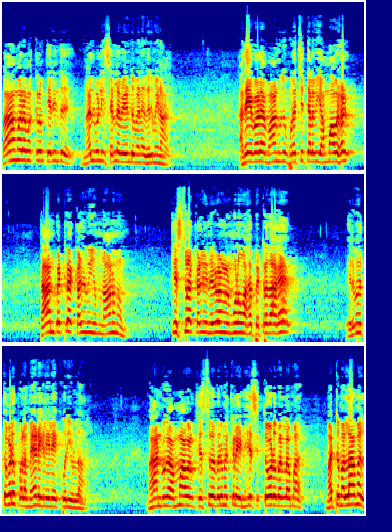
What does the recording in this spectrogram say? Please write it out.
பாமர மக்களும் தெரிந்து நல்வழி செல்ல வேண்டும் என விரும்பினார். அதேபோல மாண்புமிகு புரட்சித் தலைவி அம்மா அவர்கள் தான் பெற்ற கல்வியும் நாணமும் கிறிஸ்துவ கல்வி நிறுவனங்கள் மூலமாக பெற்றதாக பெருமிதத்தோடு பல மேடைகளிலே கூறியுள்ளார். மாண்புகு அம்மா அவர்கள் கிறிஸ்துவ பெருமக்களை நேசித்தோடு வல்லம- மட்டுமல்லாமல்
